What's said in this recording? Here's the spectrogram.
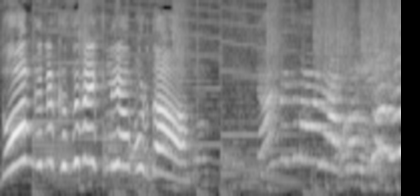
Doğum günü kızı bekliyor burada. Gelmedi hala? Baksana.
